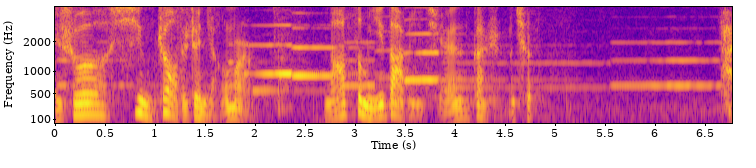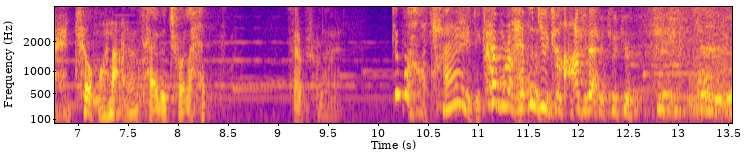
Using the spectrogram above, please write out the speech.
你说姓赵的这娘们儿拿这么一大笔钱干什么去了？哎，这我哪能猜得出来？猜不出来？这不好猜，这猜不出来还不去查去？去去去去去去！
